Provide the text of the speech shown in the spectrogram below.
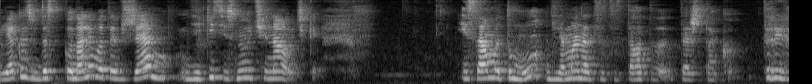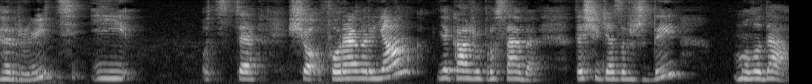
якось вдосконалювати вже якісь існуючі навички. І саме тому для мене ця цитата теж так тригерить. І ось це, що Forever Young, я кажу про себе, те, що я завжди молода.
